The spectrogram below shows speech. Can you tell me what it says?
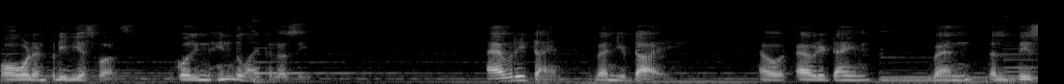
old and previous birth. Because in Hindu mythology, every time when you die, or every time when the, this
